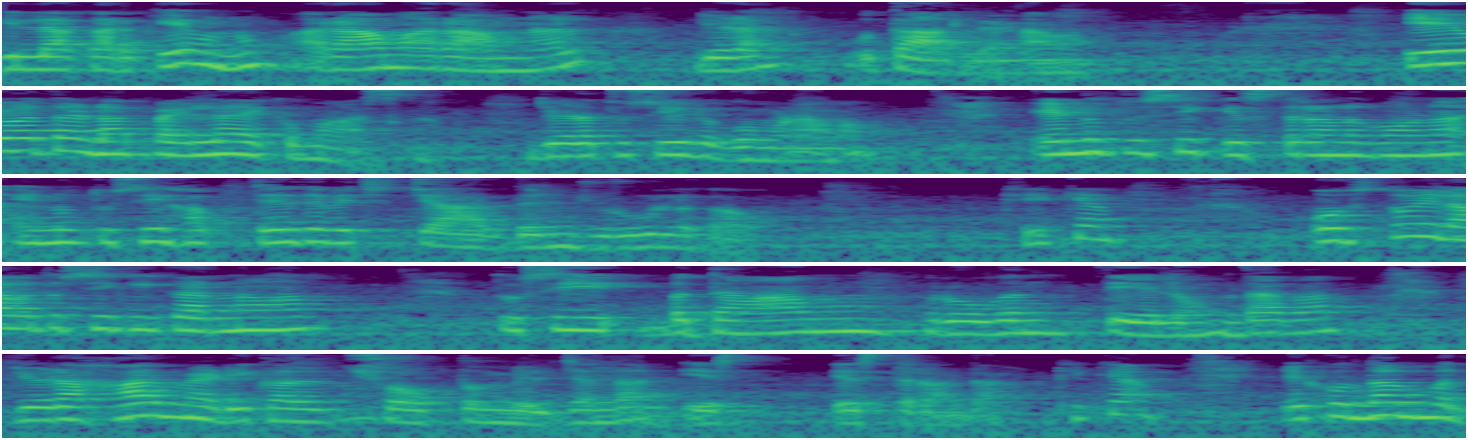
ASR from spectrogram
ਗਿੱਲਾ ਕਰਕੇ ਉਹਨੂੰ ਆਰਾਮ ਆਰਾਮ ਨਾਲ ਜਿਹੜਾ ਉਤਾਰ ਲੈਣਾ ਵਾ। ਇਹ ਵਾ ਤੁਹਾਡਾ ਪਹਿਲਾ ਇੱਕ ਮਾਸਕ, ਜਿਹੜਾ ਤੁਸੀਂ ਲਗਾਉਣਾ ਵਾ। ਇਹਨੂੰ ਤੁਸੀਂ ਕਿਸ ਤਰ੍ਹਾਂ ਲਗਾਉਣਾ, ਇਹਨੂੰ ਤੁਸੀਂ ਹਫ਼ਤੇ ਦੇ ਵਿੱਚ 4 ਦਿਨ ਜ਼ਰੂਰ ਲਗਾਓ। ਠੀਕ ਹੈ ਉਸ ਤੋਂ ਇਲਾਵਾ ਤੁਸੀਂ ਕੀ ਕਰਨਾ ਵਾ? ਤੁਸੀਂ ਬਦਾਮ, ਰੋਗਨ, ਤੇਲ ਹੁੰਦਾ ਵਾ, ਜਿਹੜਾ ਹਰ ਮੈਡੀਕਲ ਸ਼ਾਪ ਤੋਂ ਮਿਲ ਜਾਂਦਾ ਇਸ ਇਸ ਤਰ੍ਹਾਂ ਦਾ। ਠੀਕ ਹੈ ਇੱਕ ਹੁੰਦਾ ਮ-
